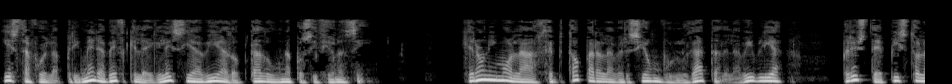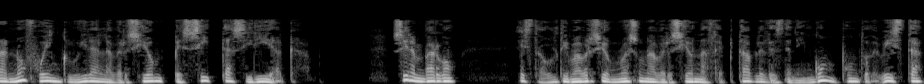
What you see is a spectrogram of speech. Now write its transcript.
Y esta fue la primera vez que la Iglesia había adoptado una posición así. Jerónimo la aceptó para la versión vulgata de la Biblia, pero esta epístola no fue incluida en la versión pesita siríaca. Sin embargo, esta última versión no es una versión aceptable desde ningún punto de vista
